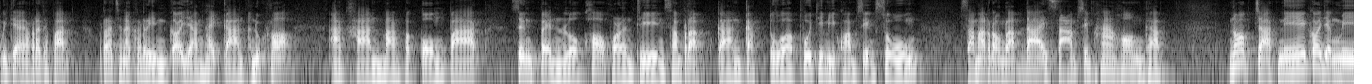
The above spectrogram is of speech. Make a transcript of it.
วิทยาลัยราชภัฏราชนครินทร์ก็ยังให้การอนุเคราะห์ อาคารบางประกงพาร์คซึ่งเป็น local quarantine สำหรับการกักตัวผู้ที่มีความเสี่ยงสูง สามารถรองรับได้ 35 ห้องครับ นอกจากนี้ก็ยังมี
